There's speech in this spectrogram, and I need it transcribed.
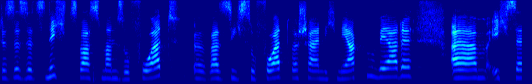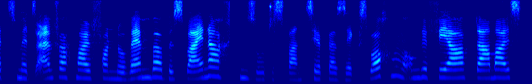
das ist jetzt nichts, was man sofort, äh, was ich sofort wahrscheinlich merken werde. Ähm, ich setze mir jetzt einfach mal von November bis Weihnachten, so das waren circa sechs Wochen ungefähr damals,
